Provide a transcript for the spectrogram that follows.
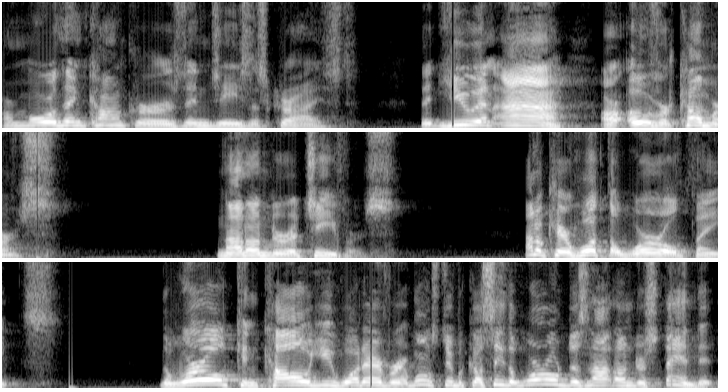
are more than conquerors in Jesus Christ, that you and I are overcomers, not underachievers. I don't care what the world thinks. The world can call you whatever it wants to because, see, the world does not understand it.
